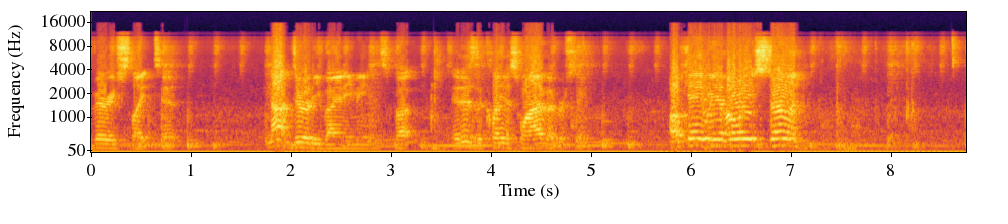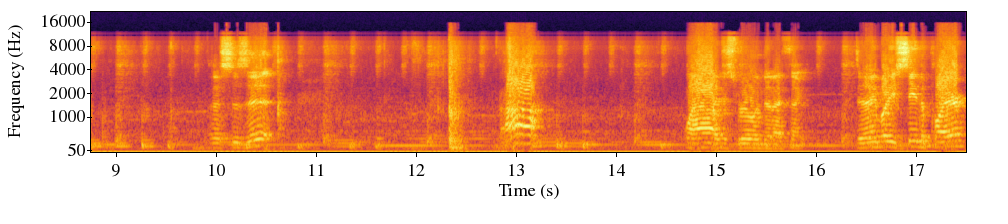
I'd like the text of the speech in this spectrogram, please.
Very slight tint. Not dirty by any means, but it is the cleanest one I've ever seen. Okay, we have 08 Sterling. This is it. Ah! Wow, I just ruined it, I think. Did anybody see the player?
